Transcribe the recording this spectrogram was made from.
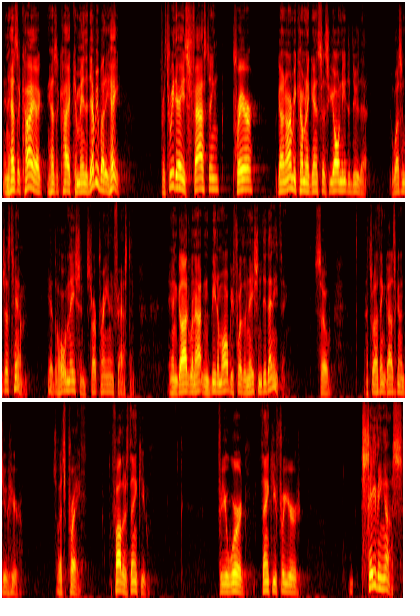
And Hezekiah, Hezekiah commanded everybody, hey, for three days, fasting, prayer, we got an army coming against us. You all need to do that. It wasn't just him. He had the whole nation start praying and fasting. And God went out and beat them all before the nation did anything. So that's what I think God's going to do here. So let's pray. Father, thank you for your word. Thank you for your saving us,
